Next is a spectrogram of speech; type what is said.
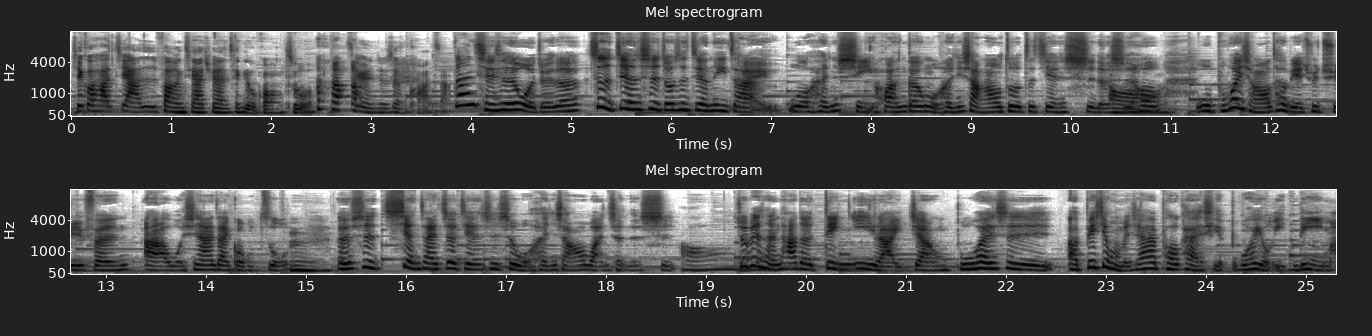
结果他假日放假居然在给我工作，这个人就是很夸张。但其实我觉得这件事就是建立在我很喜欢跟我很想要做这件事的时候，我不会想要特别去区分啊，我现在在工作，嗯，而是现在这件事是我很想要完成的事，哦，就变成它的定义来讲，不会是啊，毕竟我们现在 podcast 也不会有盈利嘛，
